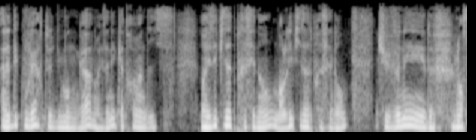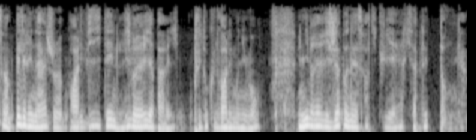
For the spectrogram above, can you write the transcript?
à la découverte du manga dans les années 90. Dans les épisodes précédents, dans l'épisode précédent, tu venais de lancer un pèlerinage pour aller visiter une librairie à Paris, plutôt que de voir les monuments. Une librairie japonaise particulière qui s'appelait Tangam.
